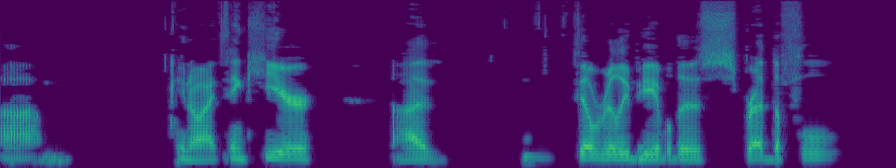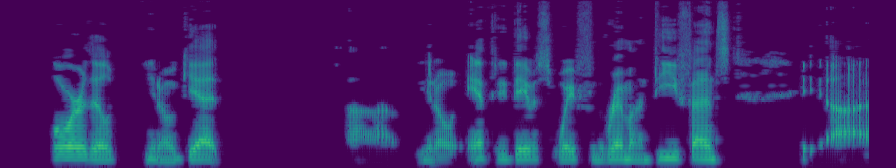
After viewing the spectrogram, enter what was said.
Um, you know, I think here uh, they'll really be able to spread the floor floor. They'll, you know, get, uh, you know, Anthony Davis away from the rim on defense. Uh,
